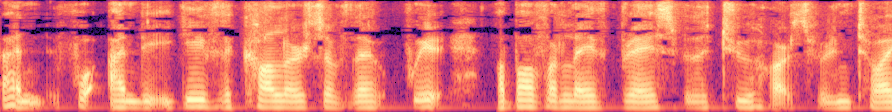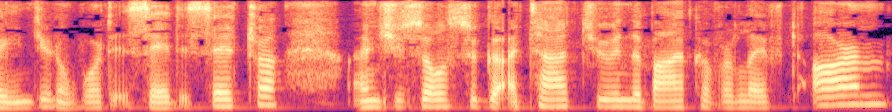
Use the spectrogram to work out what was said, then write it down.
and and he gave the colours of the where, above her left breast where the two hearts were entwined, you know what it said, etc. And she's also got a tattoo in the back of her left arm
